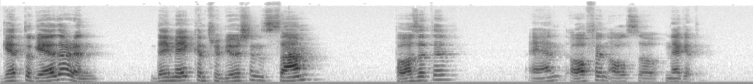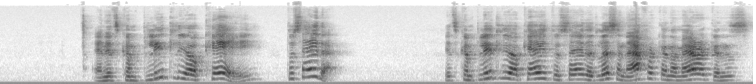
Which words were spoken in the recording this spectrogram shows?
get together and they make contributions, some positive and often also negative. And it's completely okay to say that. It's completely okay to say that, listen, African Americans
